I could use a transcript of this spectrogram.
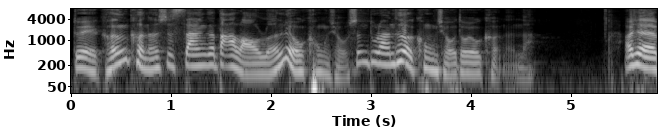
对，很可能是三个大佬轮流控球，圣杜兰特控球都有可能的。而且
